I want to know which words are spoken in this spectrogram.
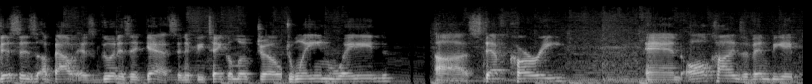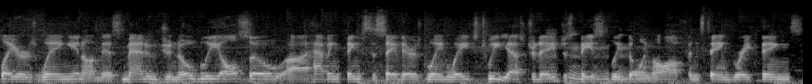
This is about as good as it gets. And if you take a look, Joe, Dwyane Wade, uh, Steph Curry, and all kinds of NBA players weighing in on this. Manu Ginobili also uh, having things to say. There's Dwyane Wade's tweet yesterday, just basically going off and saying great things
